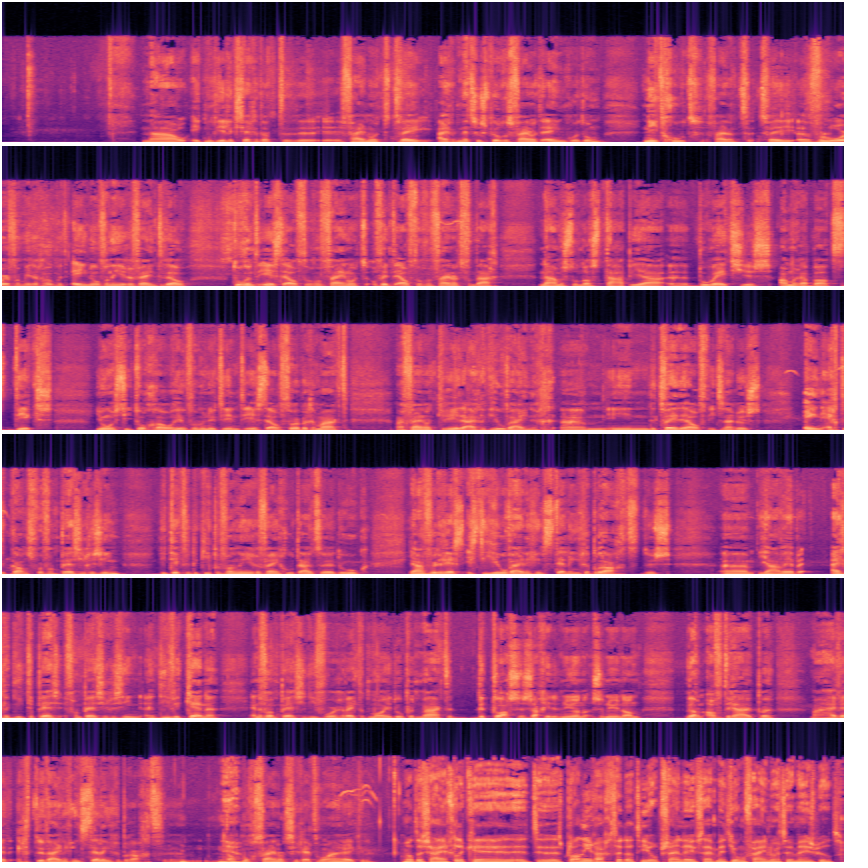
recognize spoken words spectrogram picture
Nou, ik moet eerlijk zeggen dat eh, Feyenoord 2 eigenlijk net zo speelt als Feyenoord 1. Kortom, niet goed. Feyenoord 2 eh, verloor vanmiddag ook met 1-0 van Heerenveen. Terwijl toch in het eerste elftal van Feyenoord, of in het elftal van Feyenoord vandaag... namen stonden als Tapia, Boetius, Amrabat, Dix. Jongens die toch al heel veel minuten in het eerste elftal hebben gemaakt. Maar Feyenoord creëerde eigenlijk heel weinig. Ehm, in de tweede helft, iets naar rust, één echte kans voor Van Persie gezien. Die tikte de keeper van Heerenveen goed uit eh, de hoek. Ja, en voor de rest is die heel weinig in stelling gebracht. Dus ehm, ja, we hebben eigenlijk niet de Pers- Van Persie gezien eh, die we kennen. En de Van Persie die vorige week dat mooie doelpunt maakte. De klasse zag je er nu, zo nu en dan wel aan afdruipen. Maar hij werd echt te weinig in stelling gebracht. Ehm, Dat mocht Feyenoord zich echt wel aanrekenen. Wat is eigenlijk eh, het, het plan hierachter... dat hij op zijn leeftijd met Jong Feyenoord meespeelt?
